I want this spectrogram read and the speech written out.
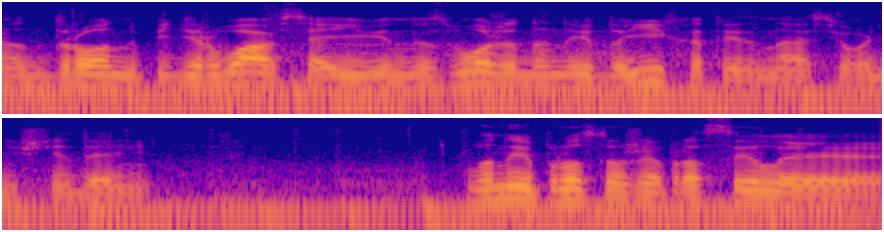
е, дрон підірвався і він не зможе до них доїхати на сьогоднішній день, вони просто вже просили,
